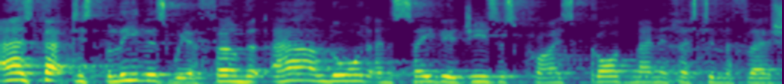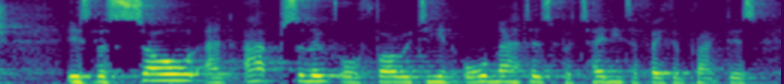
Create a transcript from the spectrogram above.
As Baptist believers, we affirm that our Lord and Saviour Jesus Christ, God manifest in the flesh, is the sole and absolute authority in all matters pertaining to faith and practice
